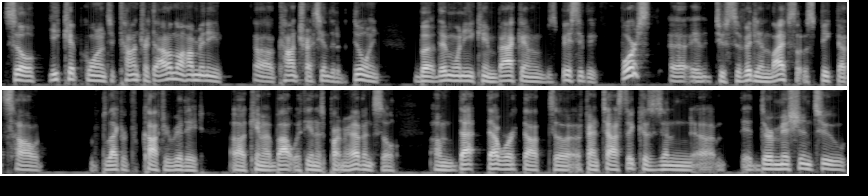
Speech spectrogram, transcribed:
So he kept going to contract. I don't know how many contracts he ended up doing, but then when he came back and was basically forced into civilian life, so to speak, that's how Black Rifle Coffee really uh, came about with he and his partner Evan. So um, that that worked out uh, fantastic because then um, their mission to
